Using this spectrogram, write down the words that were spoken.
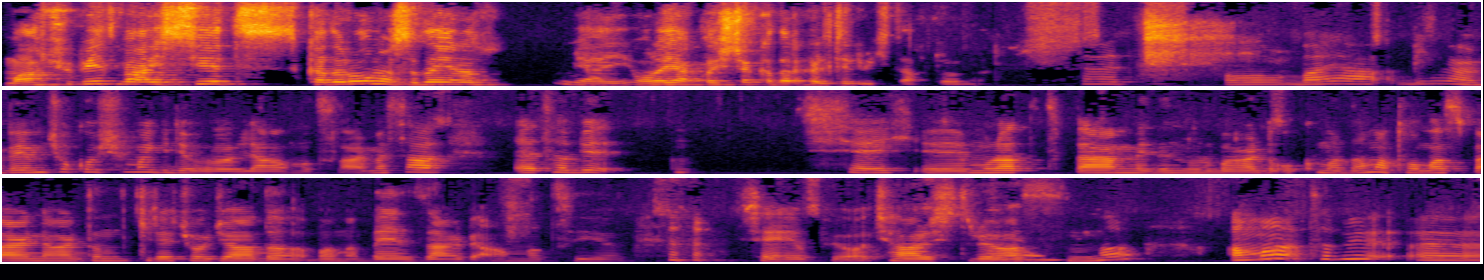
Mahcubiyet ve haysiyet kadar olmasa da en az yani ona yaklaşacak kadar kaliteli bir kitaptı o da. Evet. O bayağı bilmiyorum benim çok hoşuma gidiyor öyle anlatılar. Mesela e, tabii şey e, Murat beğenmedi Nurbahar da okumadı ama Thomas Bernhard'ın Kireç Ocağı da bana benzer bir anlatıyı şey yapıyor, çağrıştırıyor Aynen. aslında. Ama tabii e,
